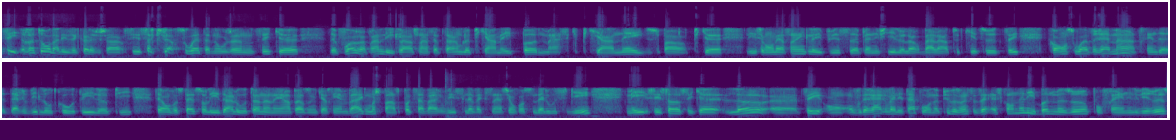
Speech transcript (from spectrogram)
tu sais, retour dans les écoles, Richard. C'est ça que je leur souhaite à nos jeunes, tu sais, que de pouvoir reprendre les classes en septembre, puis qu'il n'y en ait pas de masque, puis qu'il y en ait du sport, puis que les secondaires 5, là, ils puissent euh, planifier là, leur balle en toute quiétude, tu sais, qu'on soit vraiment en train d'arriver de, l'autre côté, là, puis tu sais, on va se taire sur les dents l'automne en ayant peur d'une quatrième vague. Moi, je pense pas que ça va arriver si la vaccination continue d'aller aussi bien, mais c'est ça, c'est que là, euh, tu sais, on, voudrait arriver à l'étape où on n'a plus besoin de se dire, est-ce qu'on a les bonnes mesures pour freiner le virus?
